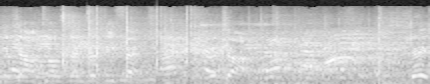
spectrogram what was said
Good job, Thompson. Good defense. Good job. Jake.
